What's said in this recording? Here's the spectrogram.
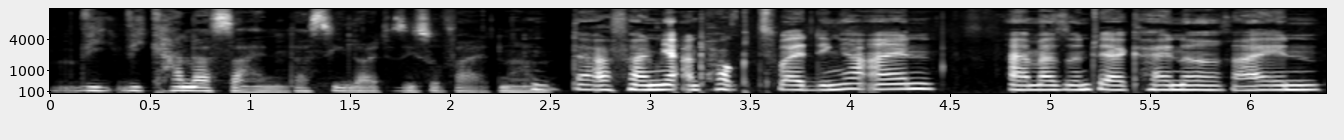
wie, wie kann das sein, dass die Leute sich so verhalten haben? Da fallen mir ad hoc zwei Dinge ein. Einmal sind wir ja keine rein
